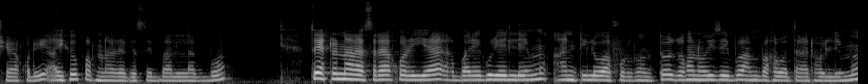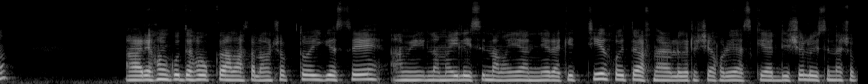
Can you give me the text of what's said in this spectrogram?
শেয়ার করি আই হোপ আপনারা কাছে ভালো লাগবো তো একটু নাড়াচাড়া করিয়া একবারে গুড়িয়ে লিমু আনটি লোয়া পর্যন্ত যখন ওই যাইব আমি বাকর বাতা হলিমু আর এখন দেখো আমার সালাম সব তো হয়ে গেছে। আমি নামাই লইছি, নামাই আনিয়ে রাখিচ্ছি। হয়তো আপনার লগে শেয়ার করি আজকে আর ডিশও লইছে না, সব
